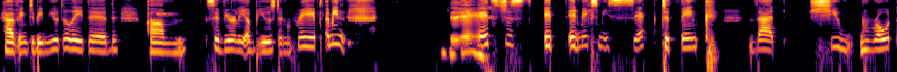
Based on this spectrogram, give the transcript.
having to be mutilated, um, severely abused and raped. I mean, it's just it it makes me sick to think that she wrote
